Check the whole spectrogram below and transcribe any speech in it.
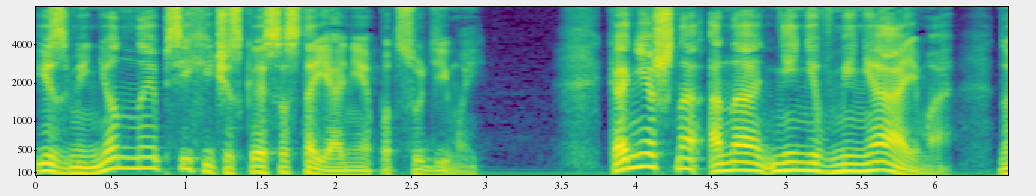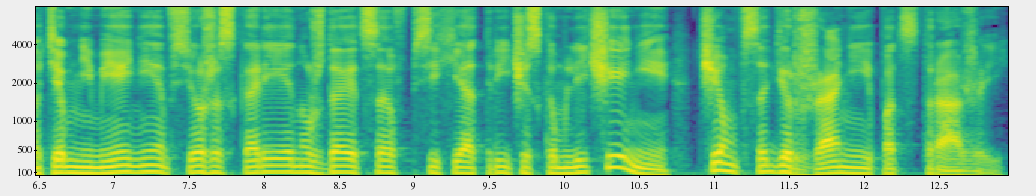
измененное психическое состояние подсудимой. Конечно, она не невменяема, но тем не менее все же скорее нуждается в психиатрическом лечении, чем в содержании под стражей.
